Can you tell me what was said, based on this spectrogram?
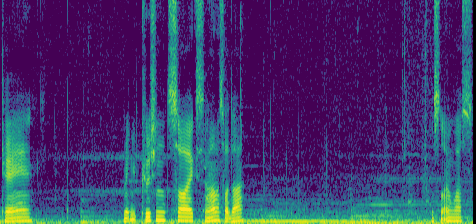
Okay. Menge Küchenzeugs. Ja, was war da? Ist noch irgendwas?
